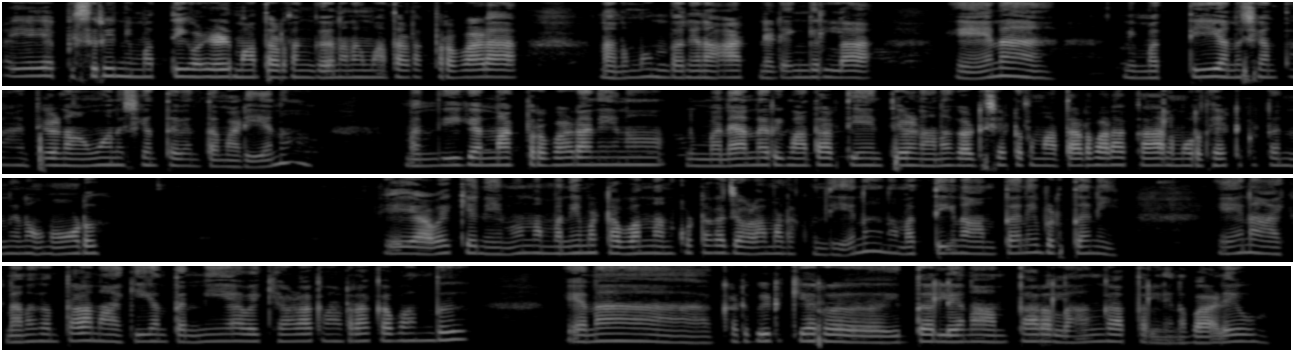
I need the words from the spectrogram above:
ಅಯ್ಯಯ್ಯ, ಪಿಸಿರಿ, ನಿಮ್ಮ ಅತ್ತಿ ಒಳ್ಳೆ ಮಾತಾಡ್ದಂಗೆ ನನಗೆ ಮಾತಾಡಕ್ಕೆ ಬರಬೇಡ. ನನ್ನ ಮುಂದೆ ನೀನು ಆಟ ನಡೆಯಂಗಿಲ್ಲ. ಏನ? ನಿಮ್ಮ ಅತ್ತಿ ಅನಿಸ್ಕೊಂತ ಅಂತೇಳಿ ನಾವು ಅನಿಸ್ಕೊಂತೇವೆ ಅಂತ ಮಾಡಿ, ಏನು? ಮಂದಿಗೆ ಅನ್ನಕ್ಕೆ ಬರಬೇಡ ನೀನು. ನಿಮ್ಮ ಮನೆಯನ್ನರಿಗೆ ಮಾತಾಡ್ತೀನಿ ಅಂತೇಳಿ ನನಗೆ ಅಡ್ಸೆಟ್ಟದು ಮಾತಾಡಬೇಡ. ಕಾಲು ಮುರಿದು ಹೆಟ್ಬಿಟ್ಟು ನೀನು ನೋಡು. ಏ, ಯಾವಕ್ಕೆ ನೀನು? ನಮ್ಮ ಮನೆ ಮಟ್ಟ ಬಂದು ಅನ್ಕೊಟ್ಟಾಗ ಜಗಳ ಮಾಡಕ್ಕೆ ಬಂದು, ಏನು? ನಮ್ಮ ಅತ್ತಿಗೆ ನಾ ಅಂತಾನೆ ಬಿಡ್ತಾನೆ. ಏನು, ಆಕೆ ನನಗಂತ ನಾಕಿ ಅಂತ ನೀ ಯಾವಕ್ಕೆ ಹೇಳಕ್ಕೆ ನಡ್ರಾಕ ಬಂದು? ಏನ, ಕಡ್ಬಿಡ್ಕಿಯರ್ ಇದ್ದಲ್ಲಿ ಏನೋ ಅಂತಾರಲ್ಲ, ಹಂಗಾತಲ್ಲ ನೀನು ಬಾಳೆವು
